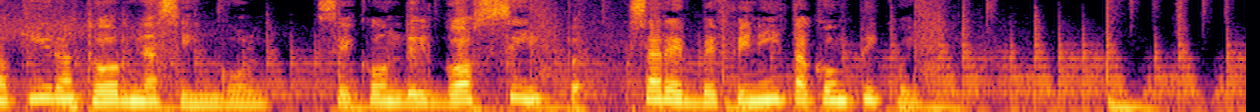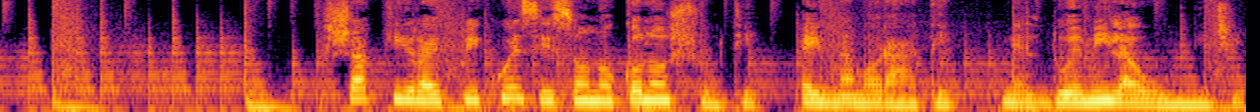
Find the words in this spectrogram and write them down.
Shakira torna single, secondo il gossip, sarebbe finita con Piqué. Shakira e Piqué si sono conosciuti, e innamorati, nel 2011.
